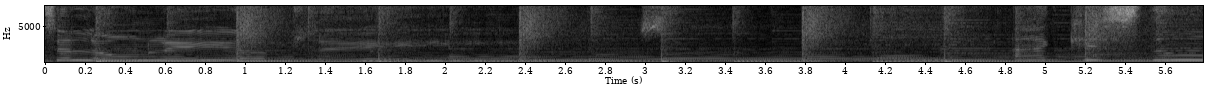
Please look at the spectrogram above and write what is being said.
it's a lonelier place. I kiss the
